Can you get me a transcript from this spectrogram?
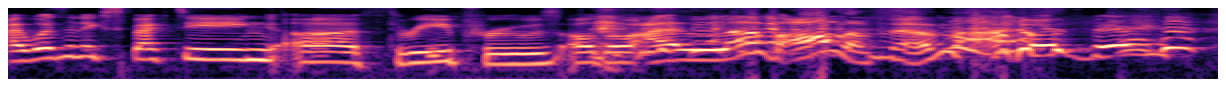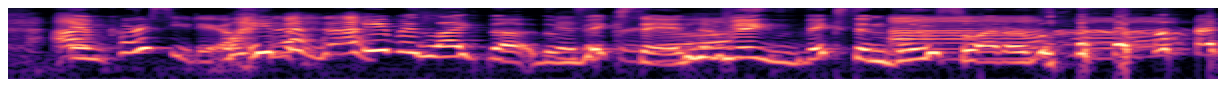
I wasn't expecting uh three Prues, although I love all of them. I was very Of course you do. even, even like the the Miss vixen, Prue. Vixen blue sweater. I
